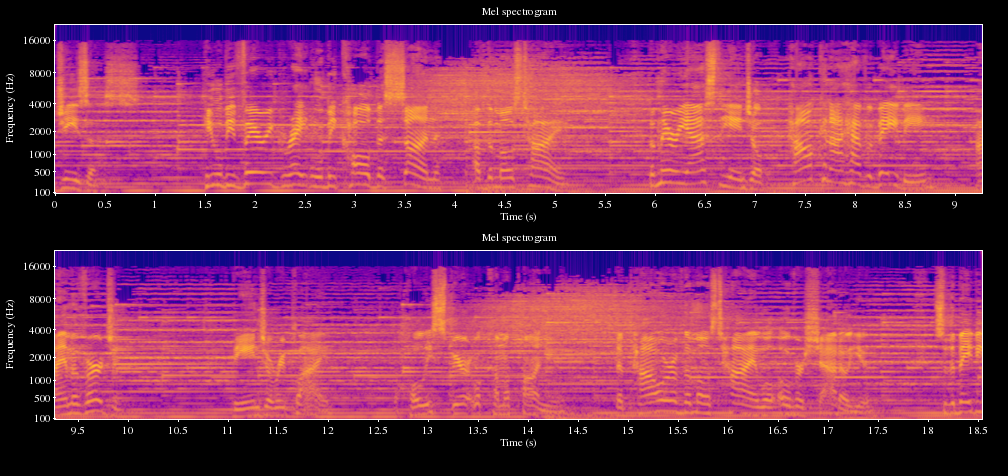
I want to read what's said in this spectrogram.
Jesus. He will be very great and will be called the Son of the Most High. But Mary asked the angel, How can I have a baby? I am a virgin. The angel replied, The Holy Spirit will come upon you. The power of the Most High will overshadow you. So the baby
